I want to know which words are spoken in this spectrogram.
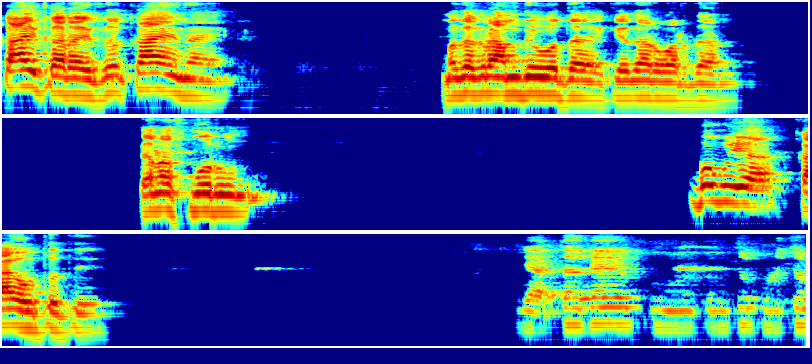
काय करायचं काय नाही. माझा ग्रामदेवत आहे केदार वरदान. त्यांना स्मरून बघूया काय होतं ते. म्हणजे आता काय तुमचं पुढचं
